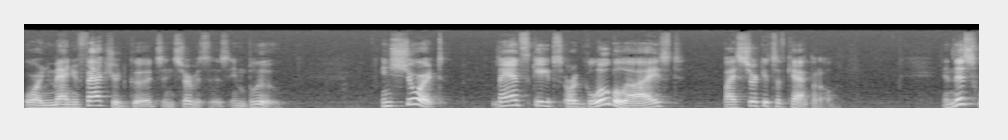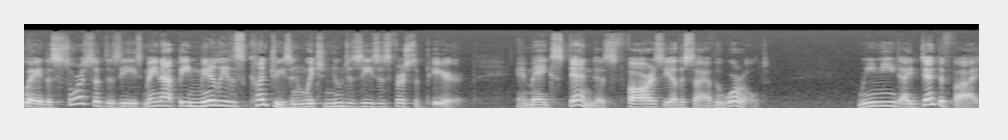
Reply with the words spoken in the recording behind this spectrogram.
or in manufactured goods and services in blue. In short, landscapes are globalized by circuits of capital. In this way, the source of disease may not be merely the countries in which new diseases first appear. It may extend as far as the other side of the world. We need identify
